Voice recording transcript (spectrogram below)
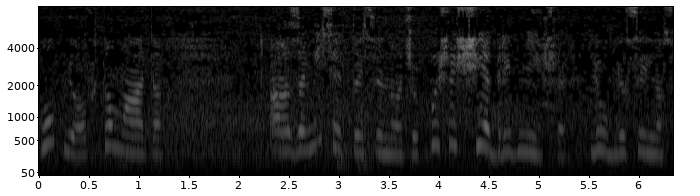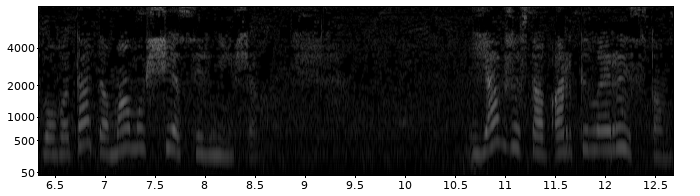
куплю автомата. А за місяць той синочок пише ще дрібніше. Люблю сильно свого тата, маму ще сильніше. Я вже став артилеристом.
